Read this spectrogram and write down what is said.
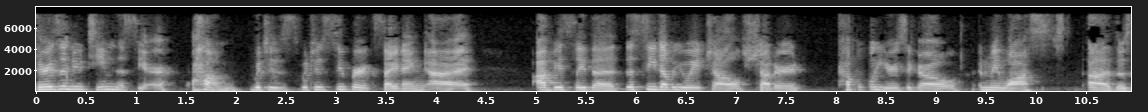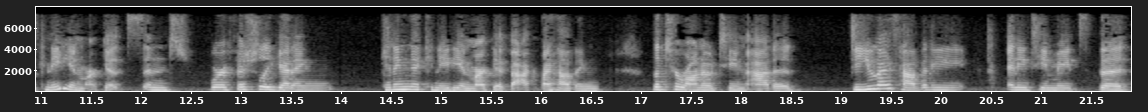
there is a new team this year um which is which is super exciting. Uh obviously the the CWHL shuttered a couple years ago and we lost uh those Canadian markets and we're officially getting getting a Canadian market back by having the Toronto team added. Do you guys have any any teammates that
